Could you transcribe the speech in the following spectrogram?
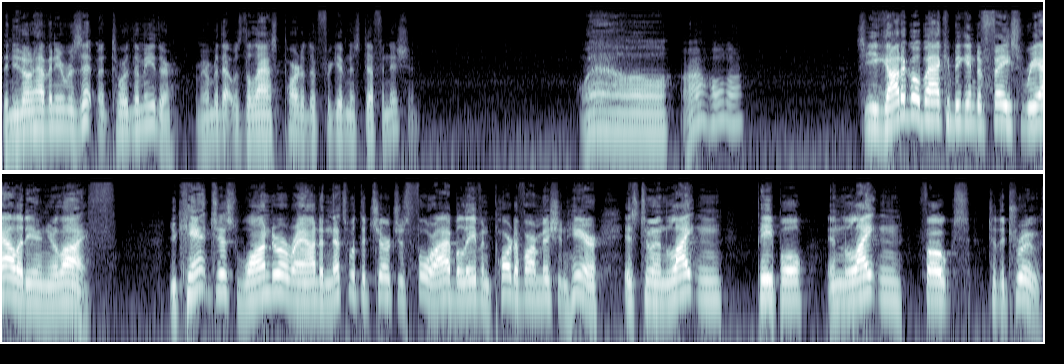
Then you don't have any resentment toward them either. Remember, that was the last part of the forgiveness definition. Well, oh, hold on. So you got to go back and begin to face reality in your life. You can't just wander around, and that's what the church is for, I believe, and part of our mission here is to enlighten people, enlighten folks to the truth.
